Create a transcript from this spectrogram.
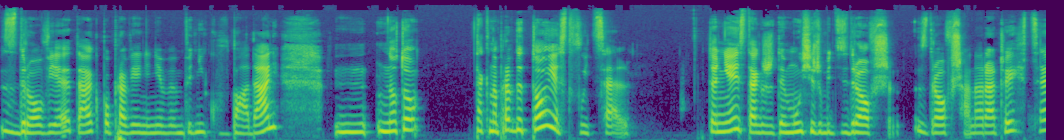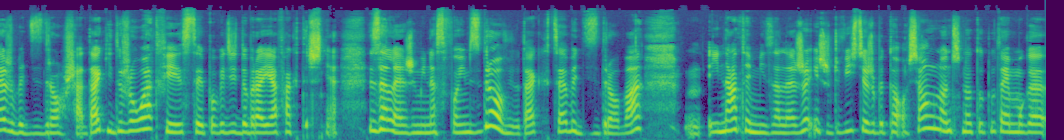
zdrowie, tak, poprawienie, nie wiem, wyników badań, no to tak naprawdę to jest Twój cel. To nie jest tak, że ty musisz być zdrowszy, zdrowsza, no raczej chcesz być zdrowsza, tak? I dużo łatwiej jest sobie powiedzieć, dobra, ja faktycznie zależy mi na swoim zdrowiu, tak? Chcę być zdrowa mm, i na tym mi zależy i rzeczywiście, żeby to osiągnąć, no to tutaj mogę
